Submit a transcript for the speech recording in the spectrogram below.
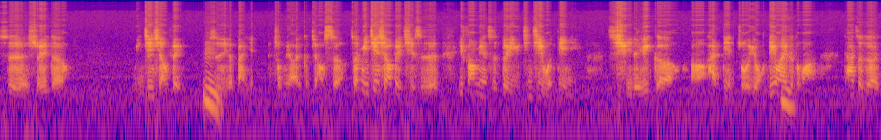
是所谓的民间消费是一个扮演很重要的一个角色。这民间消费其实一方面是对于经济稳定起了一个啊安定作用。另外一个的话，它这个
